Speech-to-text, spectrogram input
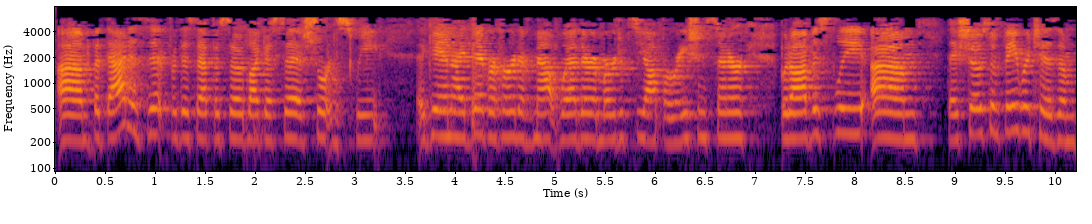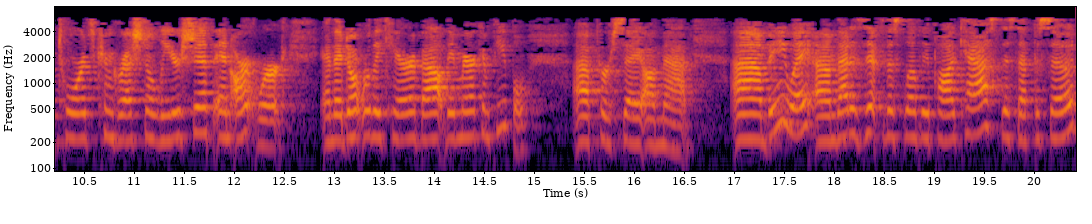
Um, but that is it for this episode. Like I said, short and sweet. Again, I'd never heard of Mount Weather Emergency Operations Center, but obviously, um, they show some favoritism towards congressional leadership and artwork, and they don't really care about the American people, uh, per se on that. Um, but anyway, um, that is it for this lovely podcast, this episode.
